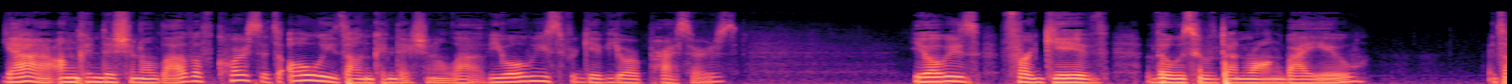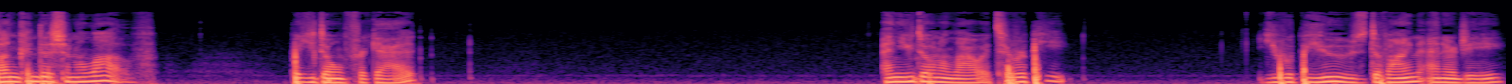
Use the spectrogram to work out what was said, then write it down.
yeah, unconditional love. Of course, it's always unconditional love. You always forgive your oppressors. You always forgive those who've done wrong by you. It's unconditional love. But you don't forget. And you don't allow it to repeat. You abuse divine energy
